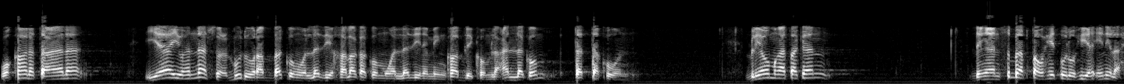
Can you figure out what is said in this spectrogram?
وقال تعالى يا أيها الناس اعبدوا ربكم الذي خلقكم والذين من قبلكم لعلكم تتقون Beliau mengatakan dengan sebab tauhid uluhiyah inilah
